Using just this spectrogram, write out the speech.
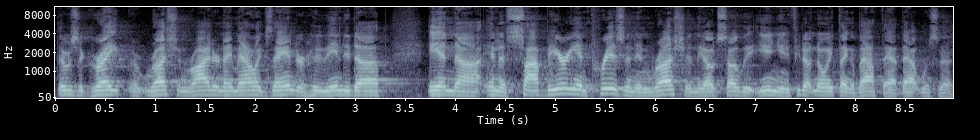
There was a great Russian writer named Alexander who ended up in, uh, in a Siberian prison in Russia in the old Soviet Union. If you don't know anything about that, that was a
